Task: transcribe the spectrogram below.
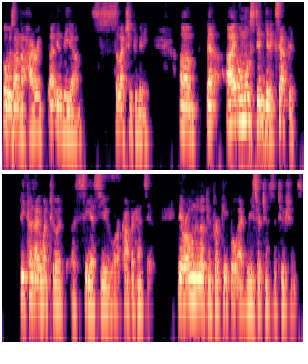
but was on the hiring uh, in the um, selection committee, um, that I almost didn't get accepted because I went to a, a CSU or a comprehensive. They were only looking for people at research institutions,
